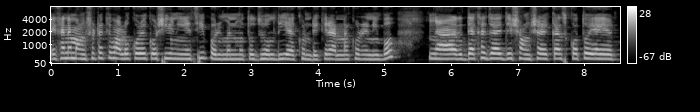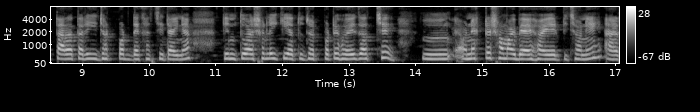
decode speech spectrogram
এখানে মাংসটাকে ভালো করে কষিয়ে নিয়েছি, পরিমাণ মতো ঝোল দিয়ে এখন ডেকে রান্না করে নিব। আর দেখা যায় যে সংসারের কাজ কত তাড়াতাড়ি ঝটপট দেখাচ্ছি, তাই না? কিন্তু আসলেই কি এত ঝটপটে হয়ে যাচ্ছে? অনেকটা সময় ব্যয় হয় এর পিছনে। আর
